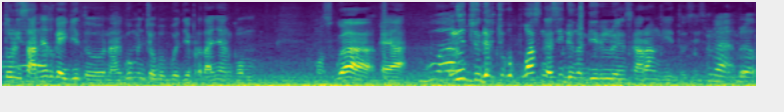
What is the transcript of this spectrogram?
tulisannya tuh kayak gitu nah gue mencoba buat dia pertanyaan kalau maksud gue kayak Gua- lu sudah cukup puas nggak sih dengan diri lu yang sekarang gitu sih Enggak, belum.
